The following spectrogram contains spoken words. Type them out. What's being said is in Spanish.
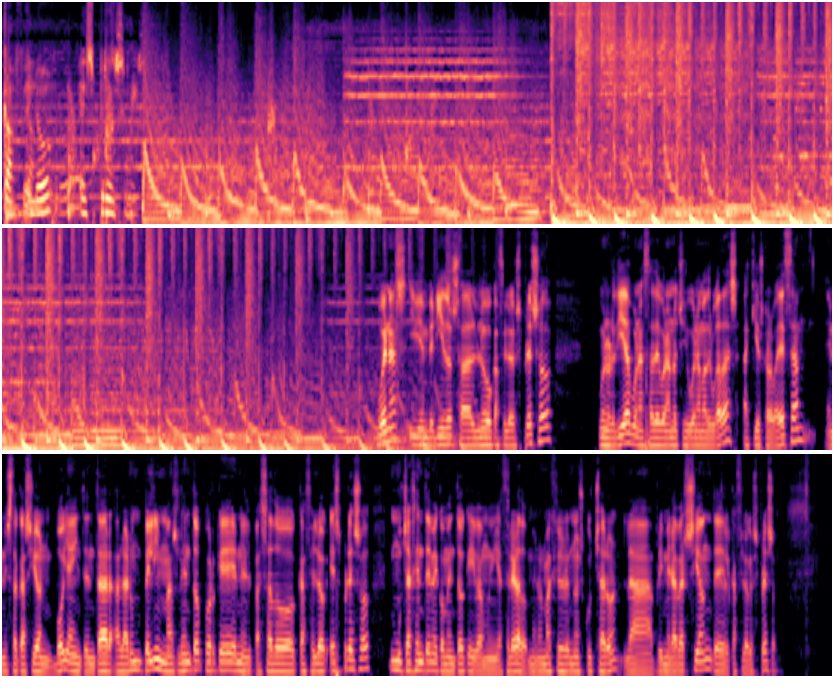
Café Expreso. Buenas y bienvenidos al nuevo Café Expreso. Buenos días, buenas tardes, buenas noches y buenas madrugadas. Aquí Oscar Baeza. En esta ocasión voy a intentar hablar un pelín más lento porque en el pasado Café Log Expreso mucha gente me comentó que iba muy acelerado. Menos mal que no escucharon la primera versión del Café Log Expreso.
